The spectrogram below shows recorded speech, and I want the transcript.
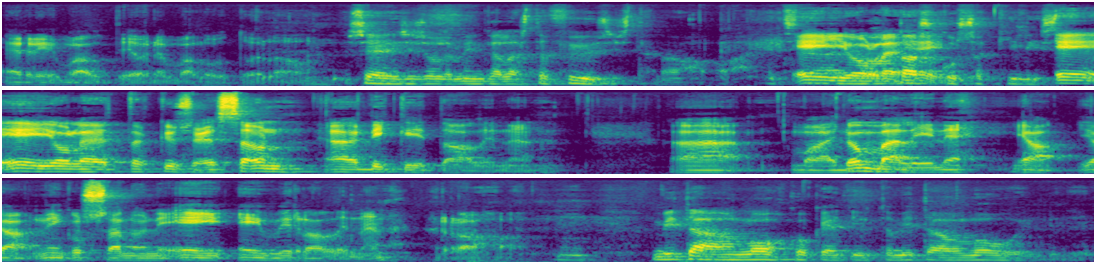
eri valtioiden valuutoilla on. Se ei siis ole minkäänlaista fyysistä rahaa? Ei ole, taskussa ei, ei, ei ole, että kyseessä on digitaalinen ää, vaihdon väline ja, ja niin kuin sanoin, niin ei, ei virallinen raha. Hmm. Mitä on lohkoketjut ja mitä on louhiminen?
